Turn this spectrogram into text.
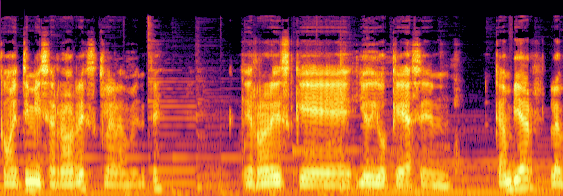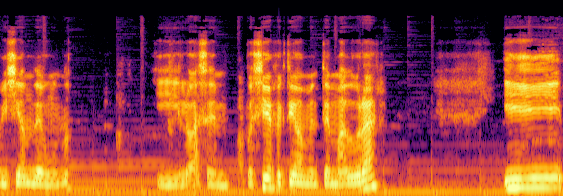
cometí mis errores, claramente. Errores que yo digo que hacen cambiar la visión de uno y lo hacen, pues sí, efectivamente madurar. Y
